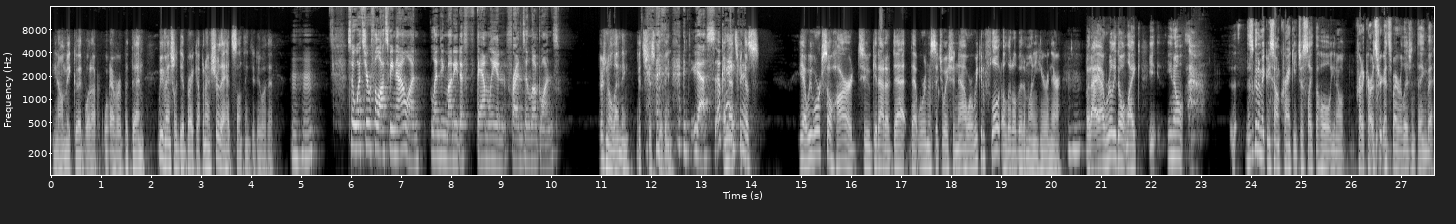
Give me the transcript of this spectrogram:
you know, I'll make good, whatever, whatever. But then we eventually did break up and I'm sure that had something to do with it. Mm-hmm. So what's your philosophy now on lending money to family and friends and loved ones? There's no lending. It's just giving. yes. Okay. And that's good. because yeah, we work so hard to get out of debt that we're in a situation now where we can float a little bit of money here and there. Mm-hmm. But I, I, really don't like, you know, this is going to make me sound cranky, just like the whole, you know, credit cards are against my religion thing. But,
